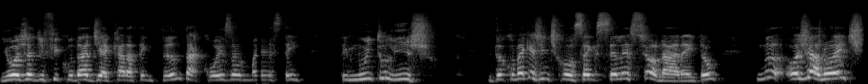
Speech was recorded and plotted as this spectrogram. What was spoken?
E hoje a dificuldade é, cara, tem tanta coisa, mas tem, tem muito lixo. Então, como é que a gente consegue selecionar, né? Então, no, hoje à noite,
